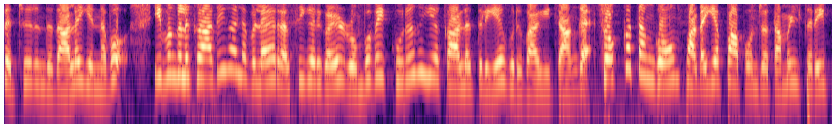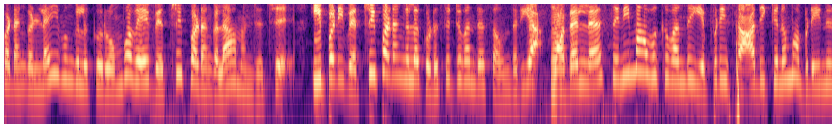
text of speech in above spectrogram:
பெற்றிருந்ததால என்னவோ இவங்களுக்கு அதிக அளவுல ரசிகர்கள் ரொம்பவே குறுகிய காலத்திலேயே உருவாகிட்டாங்க. சொக்க தங்கம் படையப்பா போன்ற தமிழ் திரைப்படங்கள்ல இவங்களுக்கு ரொம்பவே வெற்றி படங்களா அமைஞ்சிச்சு. இப்படி வெற்றி படங்களை கொடுத்துட்டு வந்த சௌந்தர்யா முதல்ல சினிமாவுக்கு வந்து எப்படி சாதிக்கணும் அப்படின்னு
